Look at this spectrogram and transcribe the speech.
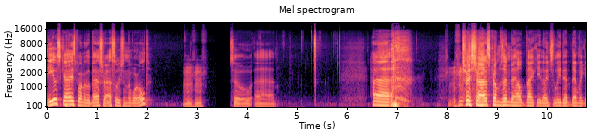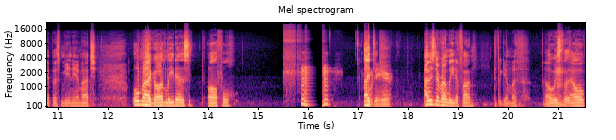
Iyo Sky is one of the best wrestlers in the world. Mm-hmm. So, uh, uh, Trish Stratus comes in to help Becky Lynch Lita. Then we get this Mania match. Oh my God, Lita is awful. I, Oh d- dear. I was never a Lita fan to begin with. I always th- I-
